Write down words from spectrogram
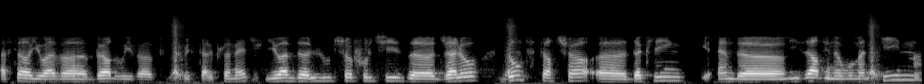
After you have a bird with a crystal plumage. You have the Lucio Fulci's uh, Giallo. Don't torture a duckling and a lizard in a woman's skin.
